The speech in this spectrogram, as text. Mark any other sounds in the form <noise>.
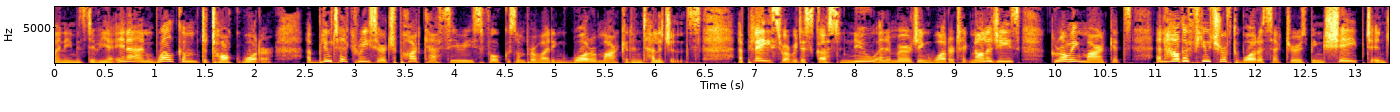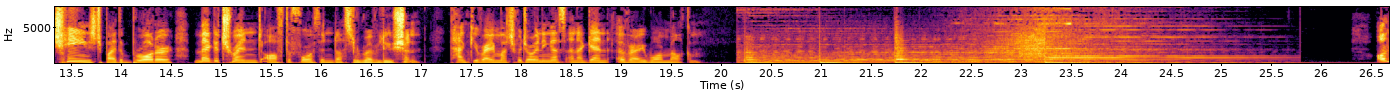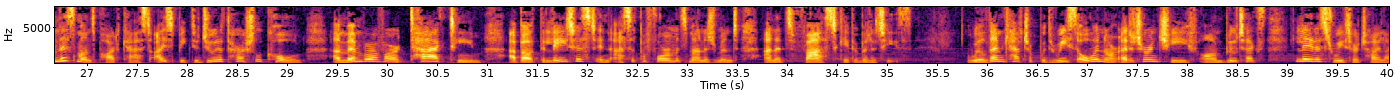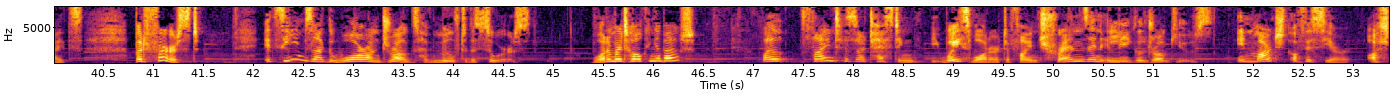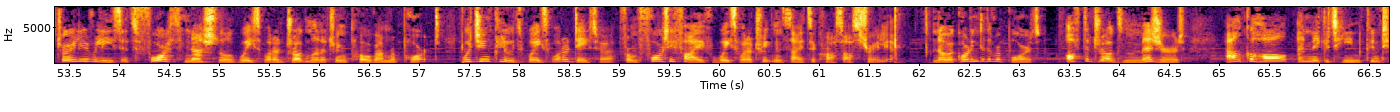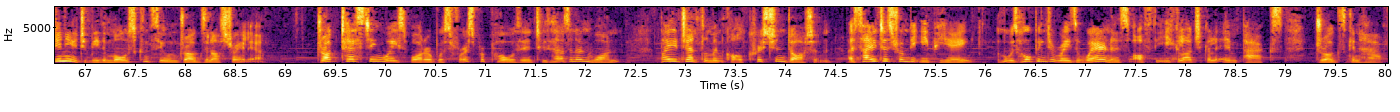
My name is Divya Inna and welcome to Talk Water, a Bluetech research podcast series focused on providing water market intelligence, a place where we discuss new and emerging water technologies, growing markets, and how the future of the water sector is being shaped and changed by the broader megatrend of the fourth industrial revolution. Thank you very much for joining us and again, a very warm welcome. On this month's podcast, I speak to Judith Herschel Cole, a member of our TAG team, about the latest in asset performance management and its vast capabilities. We'll then catch up with Rhys Owen, our editor in chief, on Bluetech's latest research highlights. But first, it seems like the war on drugs have moved to the sewers. What am I talking about? Well, scientists are testing wastewater to find trends in illegal drug use. In March of this year, Australia released its fourth National Wastewater Drug Monitoring Programme report, which includes wastewater data from 45 wastewater treatment sites across Australia. Now, according to the report, of the drugs measured, alcohol and nicotine continue to be the most consumed drugs in Australia. Drug testing wastewater was first proposed in 2001 by a gentleman called Christian Daughton, a scientist from the EPA who was hoping to raise awareness of the ecological impacts drugs can have.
